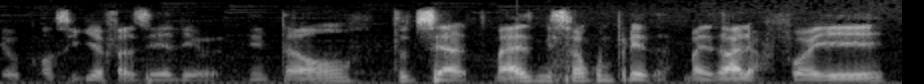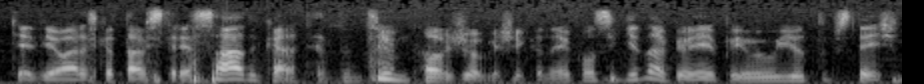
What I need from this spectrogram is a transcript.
eu conseguia fazer ali. Então, tudo certo. Mas missão cumprida. Mas olha, foi. Teve horas que eu tava estressado, cara, tentando terminar o jogo. Achei que eu não ia conseguir, não, que eu ia pro YouTube Station.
